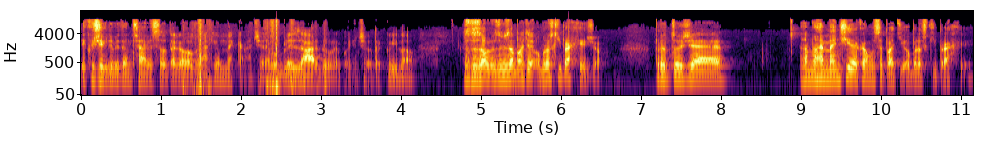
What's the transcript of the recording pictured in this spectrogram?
Jakože kdyby tam třeba vyselo takhle logo nějakého Mekáče nebo Blizzardu nebo něčeho takového. Za to by zaplatil obrovský prachy, že? Protože za mnohem menší reklamu se platí obrovský prachy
